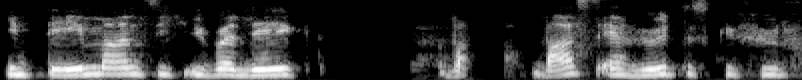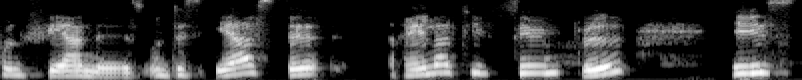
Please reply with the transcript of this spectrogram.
indem man sich überlegt, was erhöht das Gefühl von Fairness? Und das erste, relativ simpel, ist,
